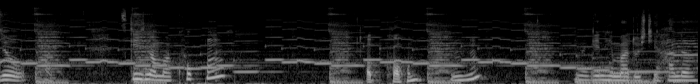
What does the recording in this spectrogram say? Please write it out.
So. Jetzt gehe ich nochmal gucken. Ob kochen? Mhm. Wir gehen hier mal durch die Halle.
